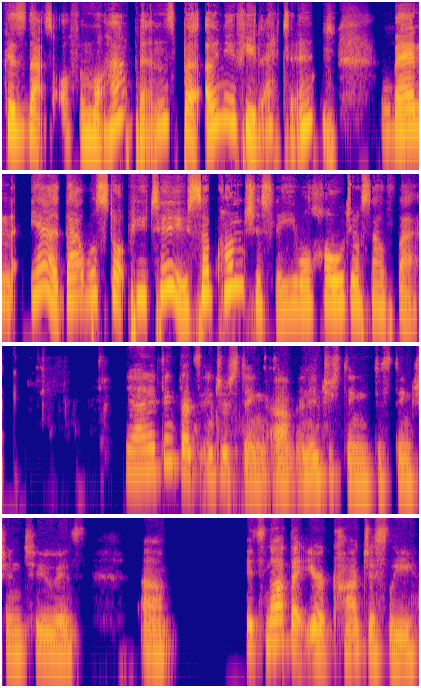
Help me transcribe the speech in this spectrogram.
because that's often what happens, but only if you let it. Then yeah, that will stop you too. Subconsciously, you will hold yourself back. Yeah, and I think that's interesting. Um, an interesting distinction too is um, it's not that you're consciously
